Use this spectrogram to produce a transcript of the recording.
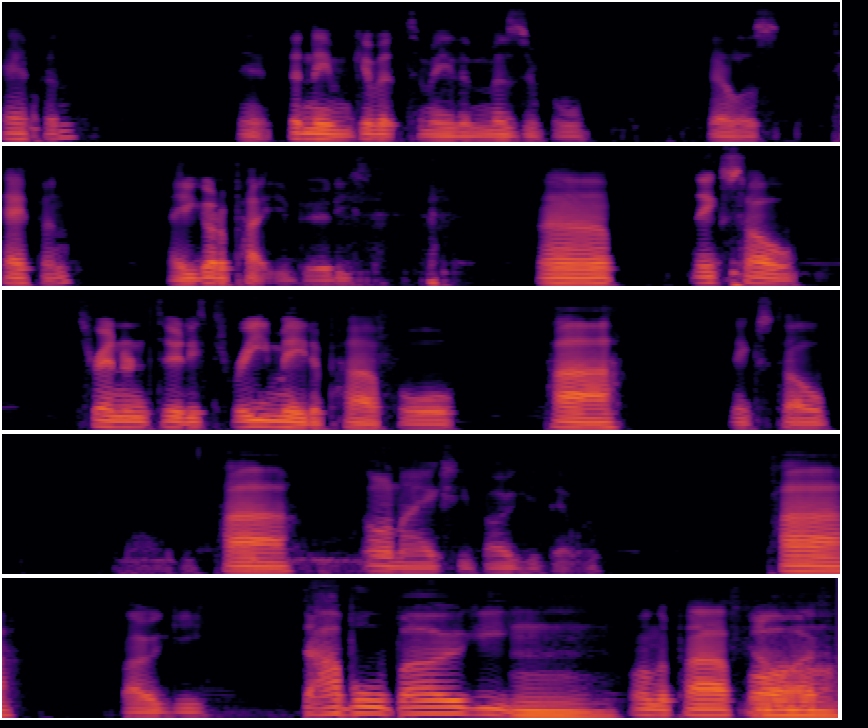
tapping. Yeah, didn't even give it to me, the miserable fellas. Tapping. Now you got to putt your birdies. uh, next hole, 333 metre par four, par. Next hole, par. Oh no, I actually bogeyed that one. Par, bogey, double bogey Mm. on the par five, Oh.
